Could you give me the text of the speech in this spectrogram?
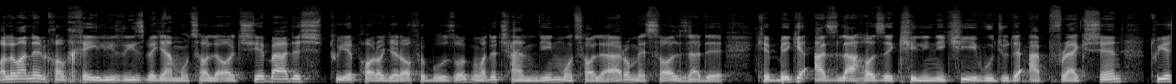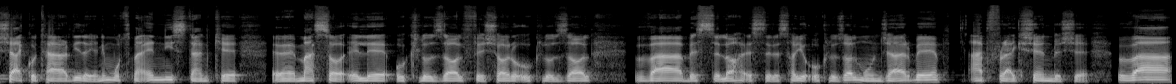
حالا من نمی‌خوام خیلی ریز بگم مطالعات چیه. بعدش توی پاراگراف بزرگ اومده چندین مطالعه رو مثال زده که بگه از لحاظ کلینیکی وجود abfraction توی شک و تردیده. یعنی مطمئن نیستن که مسائل occlusal فشار occlusal و به اصطلاح استرس های occlusal منجر به abfraction بشه. و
